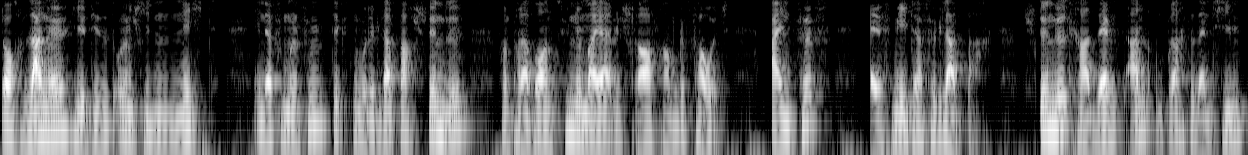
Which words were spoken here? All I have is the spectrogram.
Doch lange hielt dieses Unentschieden nicht. In der 55. wurde Gladbach Stindl von Paderborns Hünemeyer im Strafraum gefoult. Ein Pfiff, Elfmeter für Gladbach. Stindl trat selbst an und brachte sein Team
